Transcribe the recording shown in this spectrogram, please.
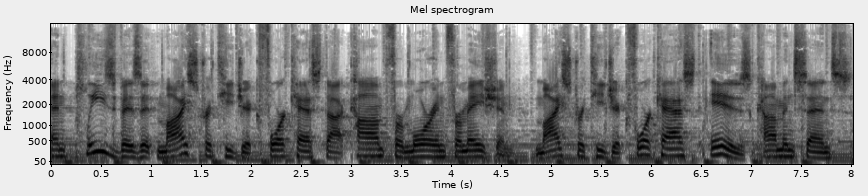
and please visit mystrategicforecast.com for more information. My Strategic Forecast is common sense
